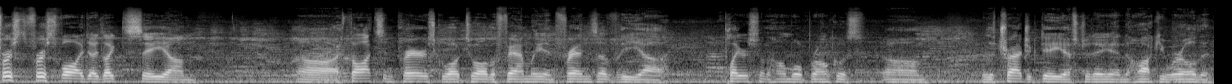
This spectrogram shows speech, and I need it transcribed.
first, first of all, I'd, I'd like to say um, uh, our thoughts and prayers go out to all the family and friends of the uh, players from the Humboldt Broncos. Um, it was a tragic day yesterday in the hockey world, and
